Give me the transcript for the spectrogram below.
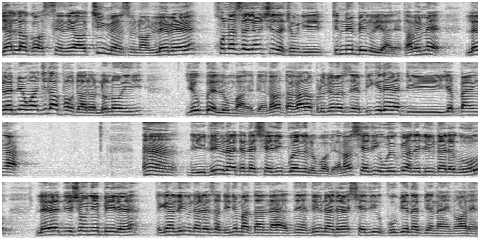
ရက်လက်ကောအစင်စရာကိုကြည့်မယ်ဆိုတော့ level 80ရုံး80ချုံကြီးတင်းတင်းပေးလို့ရတယ်ဒါပေမဲ့ level မြောင်ဝါကြီးလောက်ဖောက်တာတော့လုံးလုံးကြီးရုပ်ပဲလုံးပါတယ်ဗျာနော်ဒါကတော့ဘယ်လိုပြောမလဲဆိုရင်ပြီးခဲ့တဲ့ဒီရက်ပိုင်းက ဒီ Leeds United နဲ့ Chelsea ပွဲစဉ်လို့ပေါ့ဗျာနော် Chelsea အဝေးကွင်းကနေ Leeds United ကို level ပြရှုံးခြင်းပေးတယ်တကယ် Leeds United ဆိုဒီနေ့မှတန်တဲ့အသင်း Leeds United Chelsea ကိုကိုးပြက်နဲ့ပြန်နိုင်သွားတယ်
